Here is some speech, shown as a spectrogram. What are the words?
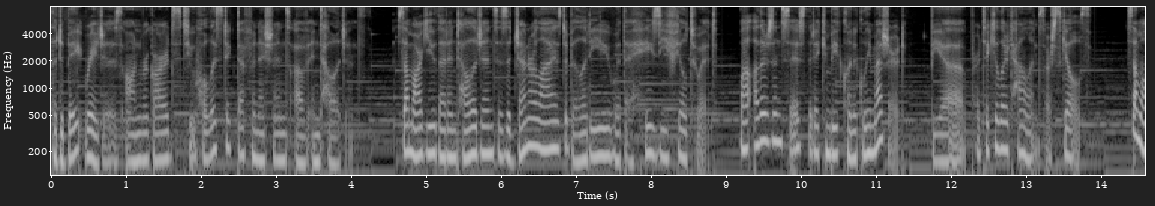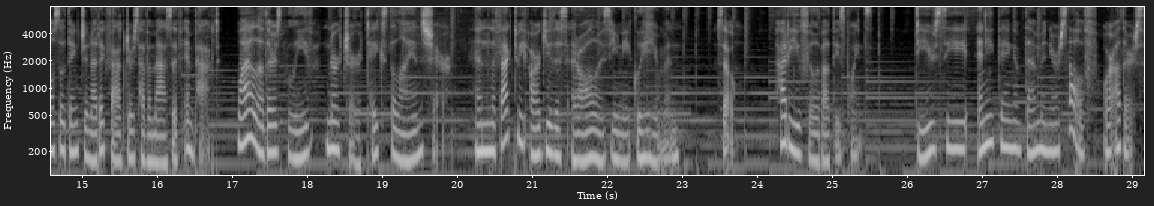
The debate rages on regards to holistic definitions of intelligence. Some argue that intelligence is a generalized ability with a hazy feel to it, while others insist that it can be clinically measured via particular talents or skills. Some also think genetic factors have a massive impact, while others believe nurture takes the lion's share. And the fact we argue this at all is uniquely human. So how do you feel about these points? Do you see anything of them in yourself or others?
